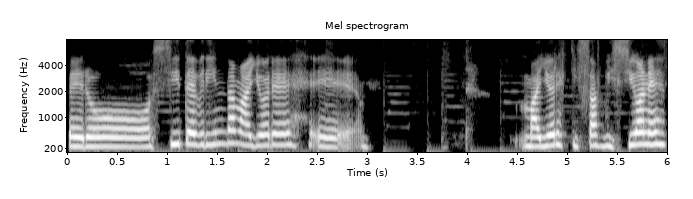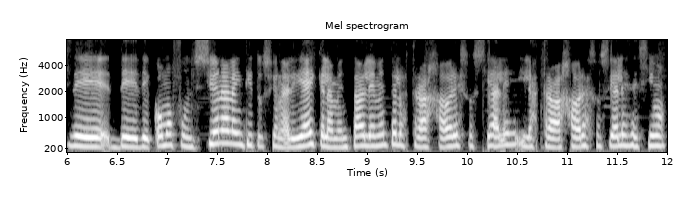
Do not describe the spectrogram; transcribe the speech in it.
pero sí te brinda mayores... Eh, mayores quizás visiones de, cómo funciona la institucionalidad y que lamentablemente los trabajadores sociales y las trabajadoras sociales decimos,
